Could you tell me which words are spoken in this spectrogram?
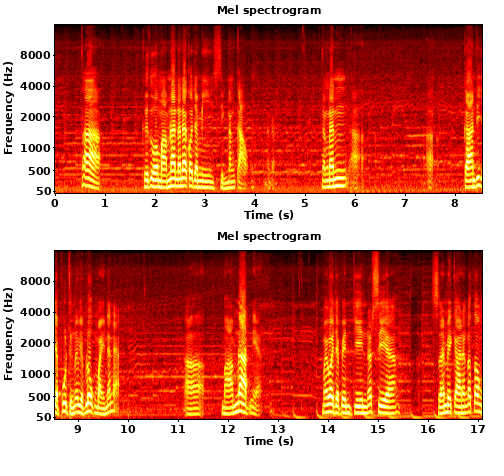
ๆถ้าคือตัวมหาอำนาจนั้นนะก็จะมีสิ่งดังกล่าวนะครับดังนั้นอ การที่จะพูดถึงระเบียบโลกใหม่นั้นนะอ่ามหาอำนาจเนี่ยไม่ว่าจะเป็นจีนรัสเซียสหรัฐอเมริกานั้นก็ต้อง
